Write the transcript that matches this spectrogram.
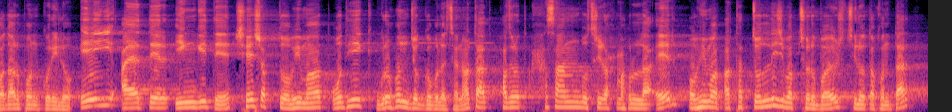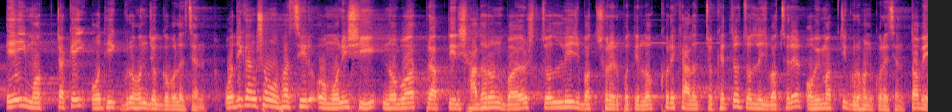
পদার্পণ করিল, এই আয়াতের ইঙ্গিতে শেষোক্ত অভিমত অধিক গ্রহণযোগ্য বলেছেন। অর্থাৎ হজরত হাসান বসরি রহমাহুল্লাহ এর অভিমত অর্থাৎ চল্লিশ বছর বয়স ছিল তখন তার এই মতটাকেই অধিক গ্রহণযোগ্য বলেছেন। অধিকাংশ মুফাসির ও মনীষী নবুয়াত প্রাপ্তির সাধারণ বয়স চল্লিশ বৎসরের প্রতি লক্ষ্য রেখে আলোচ্য ক্ষেত্রেও চল্লিশ বছরের অভিমতটি গ্রহণ করেছেন। তবে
